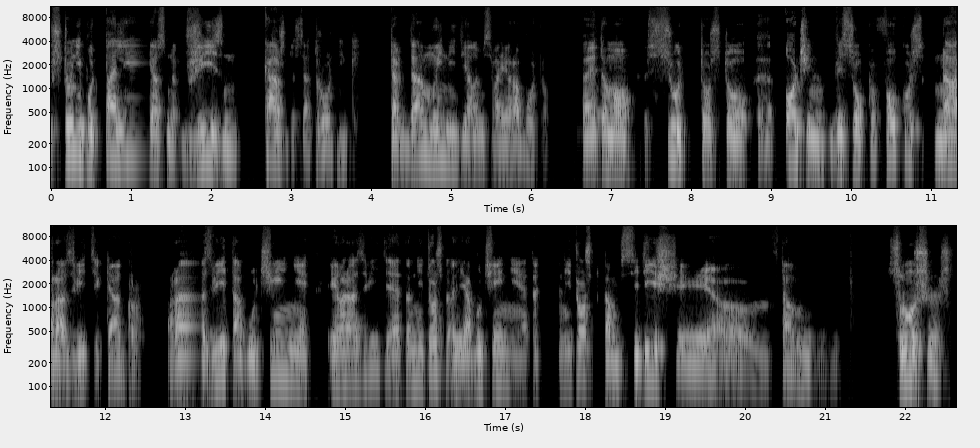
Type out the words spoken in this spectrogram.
что-нибудь полезное в жизнь каждый сотрудник, тогда мы не делаем свою работу. Поэтому суть то, что э, очень высокий фокус на развитии кадров развить обучение. И развитие это не то, что и обучение, это не то, что там сидишь и э, там слушаешь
